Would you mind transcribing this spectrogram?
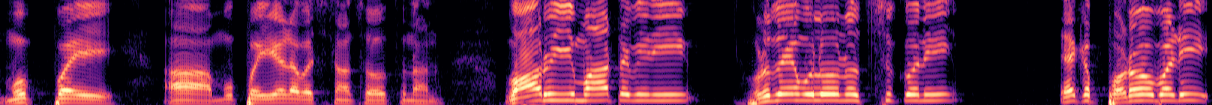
ముప్పై ముప్పై ఏడవ వచనం చదువుతున్నాను. వారు ఈ మాట విని హృదయములో నొచ్చుకొని లేక పొడవబడి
